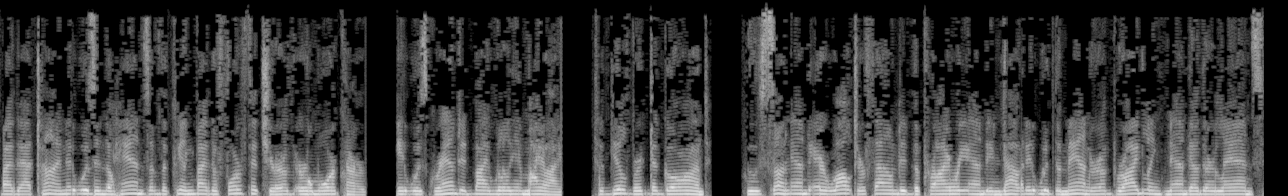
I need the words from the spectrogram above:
by that time it was in the hands of the king by the forfeiture of Earl Morcar. It was granted by William II, to Gilbert de Gaunt, whose son and heir Walter founded the priory and endowed it with the manor of Bridlington and other lands.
